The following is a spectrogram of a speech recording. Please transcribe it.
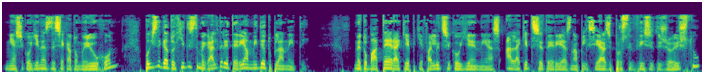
μιας οικογένειας δισεκατομμυριούχων που έχει στην κατοχή της τη μεγαλύτερη εταιρεία media του πλανήτη. Με τον πατέρα και επικεφαλή της οικογένειας αλλά και της εταιρείας να πλησιάζει προς τη δύση της ζωής του,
